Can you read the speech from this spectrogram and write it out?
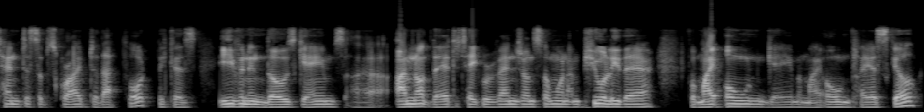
tend to subscribe to that thought because even in those games, uh, I'm not there to take revenge on someone. I'm purely there for my own game and my own player skill.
